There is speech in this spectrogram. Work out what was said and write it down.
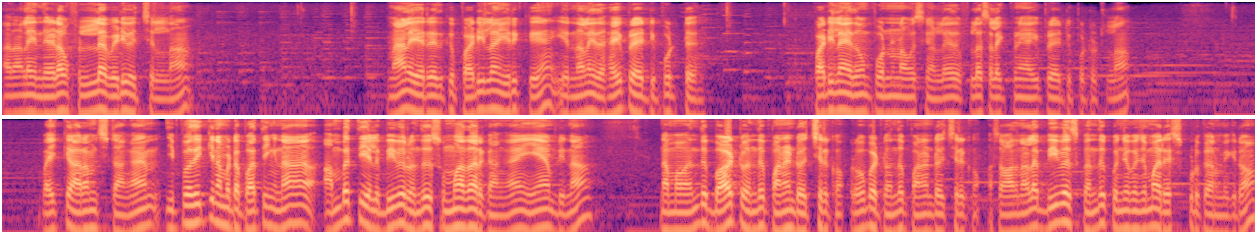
அதனால் இந்த இடம் ஃபுல்லாக வெடி வச்சிடலாம். மேலே ஏறுறதுக்கு படிலாம் இருக்குது இருந்தாலும் இதை ஹை ப்ரையாரிட்டி போட்டு படிலாம் எதுவும் போடணுன்னு அவசியம் இல்லை. இதை ஃபுல்லாக செலக்ட் பண்ணி ஹை ப்ரையாரிட்டி போட்டுடலாம் வைக்க ஆரம்பிச்சிட்டாங்க. இப்போதைக்கு நம்மகிட்ட பார்த்தீங்கன்னா ஐம்பத்தி ஏழு பீவர் வந்து சும்மா தான் இருக்காங்க. ஏன் அப்படின்னா நம்ம வந்து பாட் வந்து பன்னெண்டு வச்சுருக்கோம். ரோபோட் வந்து பன்னெண்டு வச்சுருக்கோம். ஸோ அதனால் பீவர்ஸ்க்கு வந்து கொஞ்சம் கொஞ்சமாக ரெஸ்ட் கொடுக்க ஆரம்பிக்கிறோம்.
